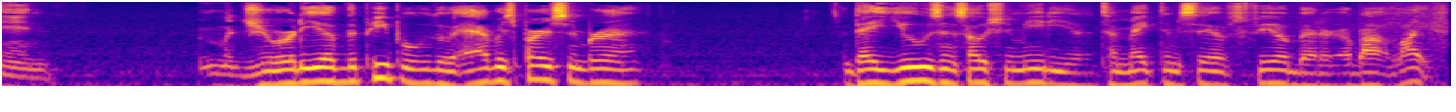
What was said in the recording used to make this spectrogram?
And majority of the people, the average person, bruh, they using social media to make themselves feel better about life.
